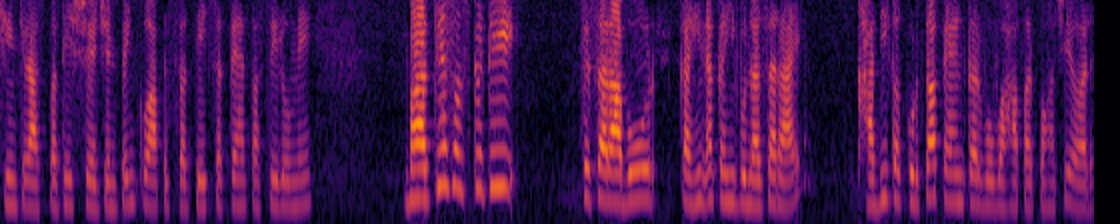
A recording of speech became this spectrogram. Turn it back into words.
चीन के राष्ट्रपति शी जिनपिंग को आप इस वक्त देख सकते हैं तस्वीरों में। भारतीय संस्कृति से सराबोर कहीं ना कहीं वो नज़र आए। खादी का कुर्ता पहनकर वो वहाँ पर पहुँचे और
